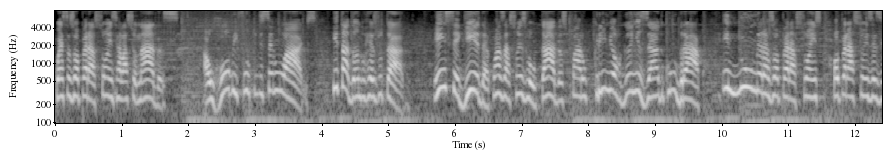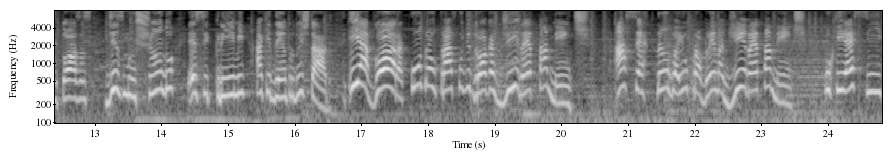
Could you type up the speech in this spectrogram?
com essas operações relacionadas ao roubo e furto de celulares. E está dando resultado. Em seguida, com as ações voltadas para o crime organizado com o Draco inúmeras operações, operações exitosas, desmanchando esse crime aqui dentro do estado. E agora contra o tráfico de drogas diretamente, acertando aí o problema diretamente, porque é sim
